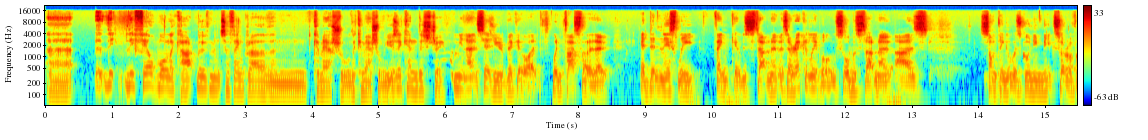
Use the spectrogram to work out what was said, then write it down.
Uh, they, they felt more like art movements, I think, rather than commercial the commercial music industry. I mean, it says in your book, like when Fast started out, it didn't necessarily think it was starting out as a record label. It was almost starting out as something that was going to make sort of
